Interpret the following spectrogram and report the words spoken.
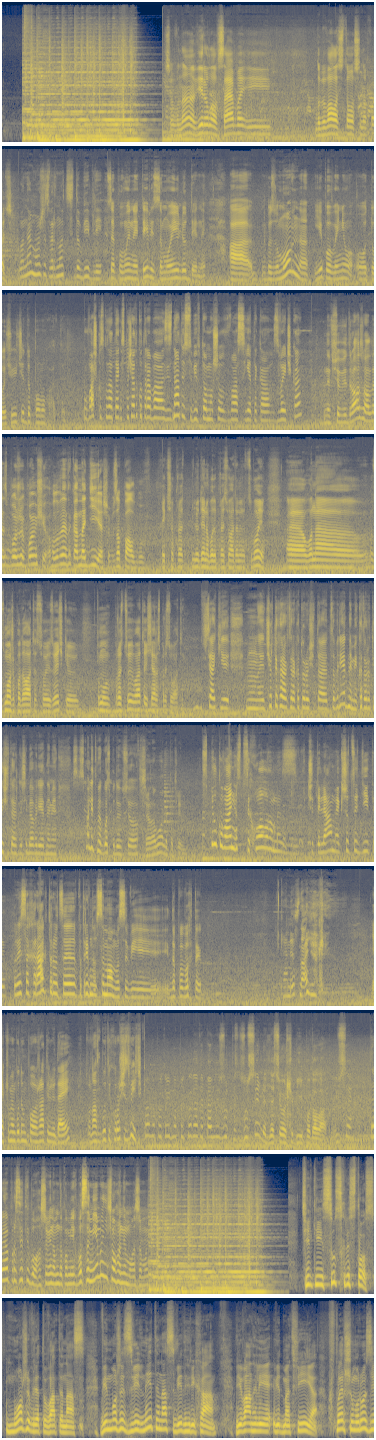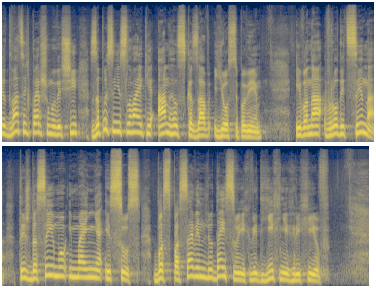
Щоб вона вірила в себе і добивалася того, що вона хоче. Вона може звернутися до Біблії. Це повинно йти від самої людини. А безумовно, їй повинні оточуючі допомагати Важко сказати, як спочатку треба зізнатися собі в тому, що у вас є така звичка. Не все відразу, але з Божою допомогою. Головне така надія, щоб запал був. Якщо пра- людина буде працювати над собою, е, вона зможе подавати свої звички, тому працювати і ще раз працювати. всякие м, черты характера, которые считаются вредными, которые ты считаешь для себя вредными, с с молитвой к Господу и все. Сила волі потрібна. Спілкування з психологами, з вчителями, якщо це діти. Риса характеру це потрібно самому собі допомогти. Я не знаю як. Якщо ми будемо поважати людей, то у нас будуть хороші звички. Певно, потрібно прикладати певні зусилля для цього, щоб її подолати. І все. Треба просити Бога, щоб він нам допоміг, бо самі ми нічого не можемо. Тільки Ісус Христос може врятувати нас. Він може звільнити нас від гріха. В Євангелії від Матфія, в першому розділі, 21 вірші, записані слова, які ангел сказав Йосипові. І вона вродить сина, ти ж даси йому імення Ісус, бо спасе він людей своїх від їхніх гріхів.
